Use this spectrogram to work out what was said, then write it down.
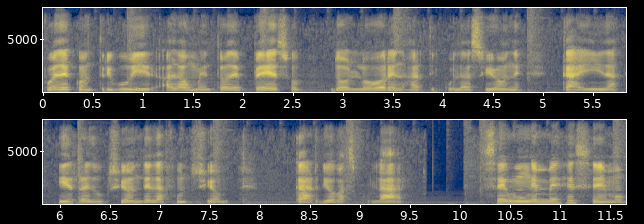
puede contribuir al aumento de peso, dolor en las articulaciones, caída y reducción de la función cardiovascular. Según envejecemos,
